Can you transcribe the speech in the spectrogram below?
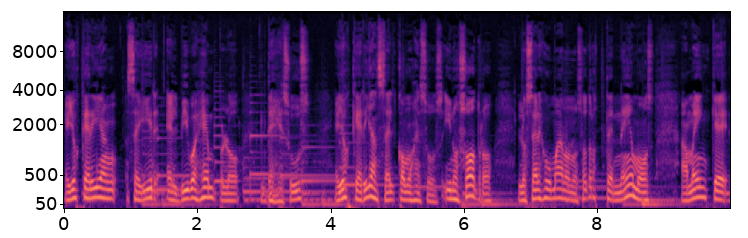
ellos querían seguir el vivo ejemplo de Jesús. Ellos querían ser como Jesús. Y nosotros, los seres humanos, nosotros tenemos, amén, que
